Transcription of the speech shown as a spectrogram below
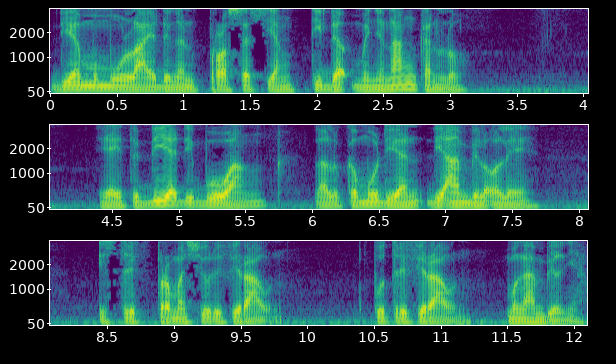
dia memulai dengan proses yang tidak menyenangkan loh. Yaitu dia dibuang lalu kemudian diambil oleh istri permasyuri Firaun, putri Firaun mengambilnya.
